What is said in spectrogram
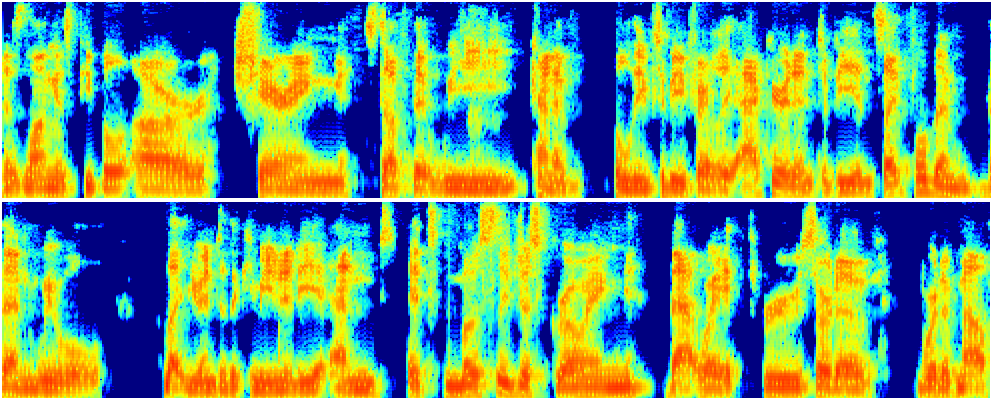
as long as people are sharing stuff that we kind of believe to be fairly accurate and to be insightful, then then we will let you into the community. And it's mostly just growing that way through sort of word of mouth.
